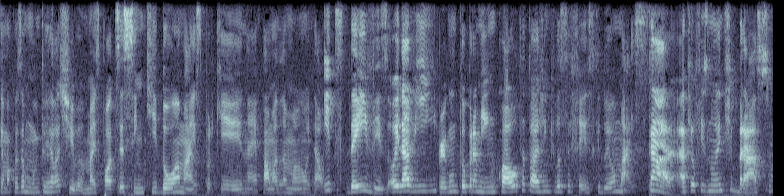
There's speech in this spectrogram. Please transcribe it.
é uma coisa muito relativa. Mas pode ser sim que doa mais, porque, né, palma da mão e tal. It's Davis. Oi, Davi. Perguntou para mim qual tatuagem que você fez que doeu mais. Cara, a que eu fiz no antebraço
